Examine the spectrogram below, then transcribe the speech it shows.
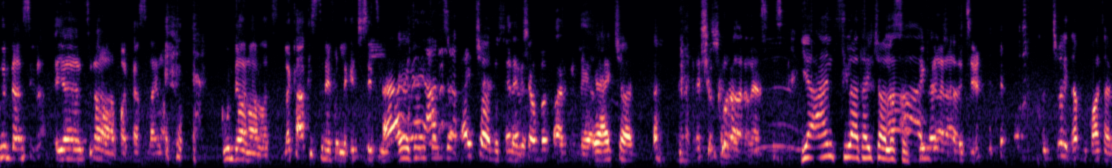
ጉንዳን ሲላ የእንትና ፖድካስት ላይ ነው ጉንዳን አሏት። ለካ አክስት ነው የፈለገች ሴት አይቼዋለሁ። ሸንኮራ ነው ያስስ የአንድ ሲላት አይቻለሁ እሱ ቁጭ ብለው ይጠብቋታል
